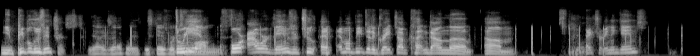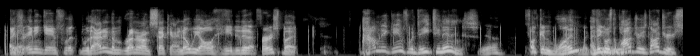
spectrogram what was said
you, people lose interest yeah, exactly. These games were three too long. four hour games or two and MLB did a great job cutting down the um extra inning games. Extra inning games with with adding the runner on second. I know we all hated it at first, but how many games went to 18 innings? Yeah, Fucking one. Like I think it was the? Padres Dodgers.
